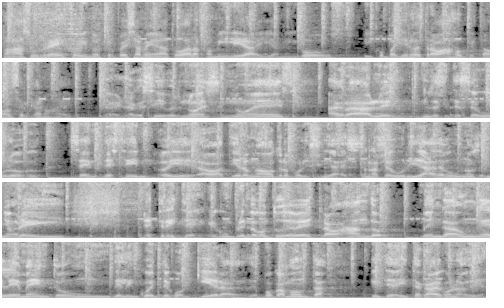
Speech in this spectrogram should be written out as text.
baja sus restos y nuestro pésame a toda la familia y amigos y compañeros de trabajo que estaban cercanos a él. La verdad que sí, pero no es, no es agradable, no te sientes seguro se- decir, oye, abatieron a otro policía. Eso es una seguridad de uno, señores, y es triste que cumpliendo con tu deber, trabajando, venga un elemento, un delincuente cualquiera de poca monta y te, y te acabe con la vida.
